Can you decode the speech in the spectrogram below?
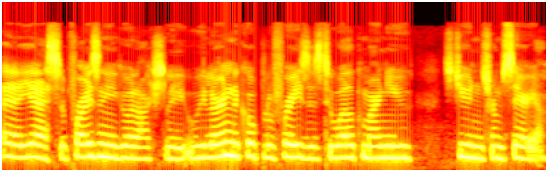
Uh, yeah, surprisingly good actually. We learned a couple of phrases to welcome our new students from Syria,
